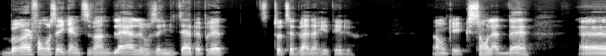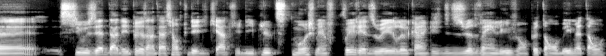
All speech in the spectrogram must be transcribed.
brun foncé avec un petit vent de blanc, là, vous imitez à peu près toute cette variété-là. Donc, qui sont là-dedans. Euh, si vous êtes dans des présentations plus délicates, des plus petites mouches, mais vous pouvez réduire, là, quand je dis 18-20 livres, on peut tomber, mettons,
